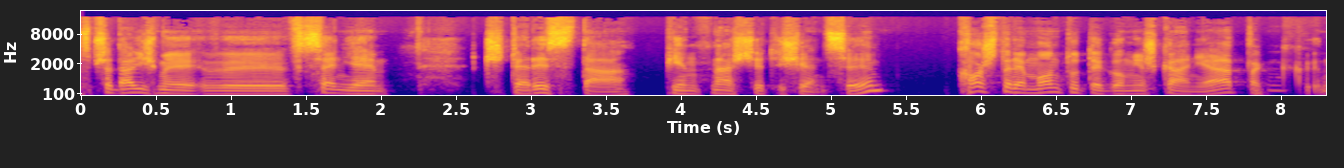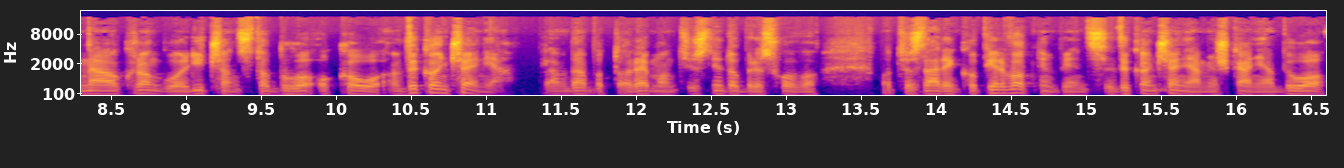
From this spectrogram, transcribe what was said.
sprzedaliśmy w, w cenie 415 tysięcy. Koszt remontu tego mieszkania, tak na okrągło licząc, to było około wykończenia, prawda? Bo to remont jest niedobre słowo, bo to jest na rynku pierwotnym, więc wykończenia mieszkania było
